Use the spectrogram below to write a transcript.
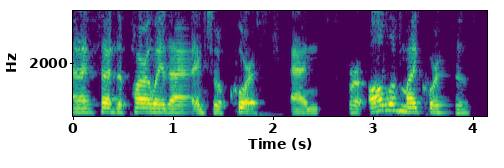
and I decided to parlay that into a course. And for all of my courses,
